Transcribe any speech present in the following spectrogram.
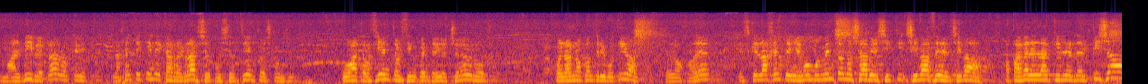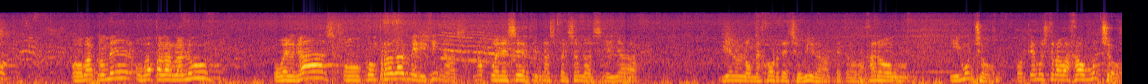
malvive, claro que la gente tiene que arreglarse con 600, con 458 euros. con las no contributivas. Pero joder, es que la gente llega un momento no sabe si, si va a hacer, si va a pagar el alquiler del piso, o va a comer, o va a pagar la luz, o el gas, o comprar las medicinas. No puede ser que unas personas que ya dieron lo mejor de su vida, que trabajaron y mucho, porque hemos trabajado mucho.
